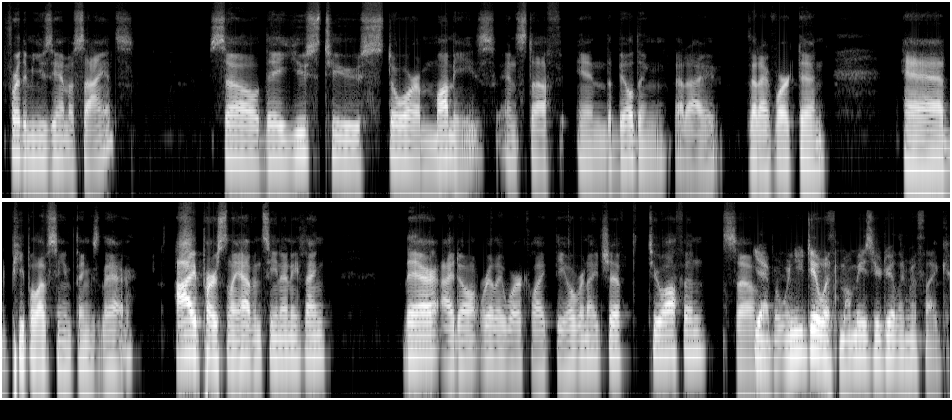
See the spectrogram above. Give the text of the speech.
for the Museum of Science. So they used to store mummies and stuff in the building that I that I've worked in, and people have seen things there. I personally haven't seen anything there. I don't really work like the overnight shift too often. So yeah, but when you deal with mummies, you're dealing with like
